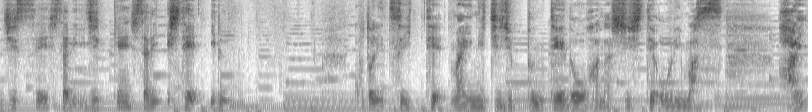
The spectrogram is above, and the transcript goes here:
実践したり実験したりしていることについて毎日10分程度お話ししております。はい。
